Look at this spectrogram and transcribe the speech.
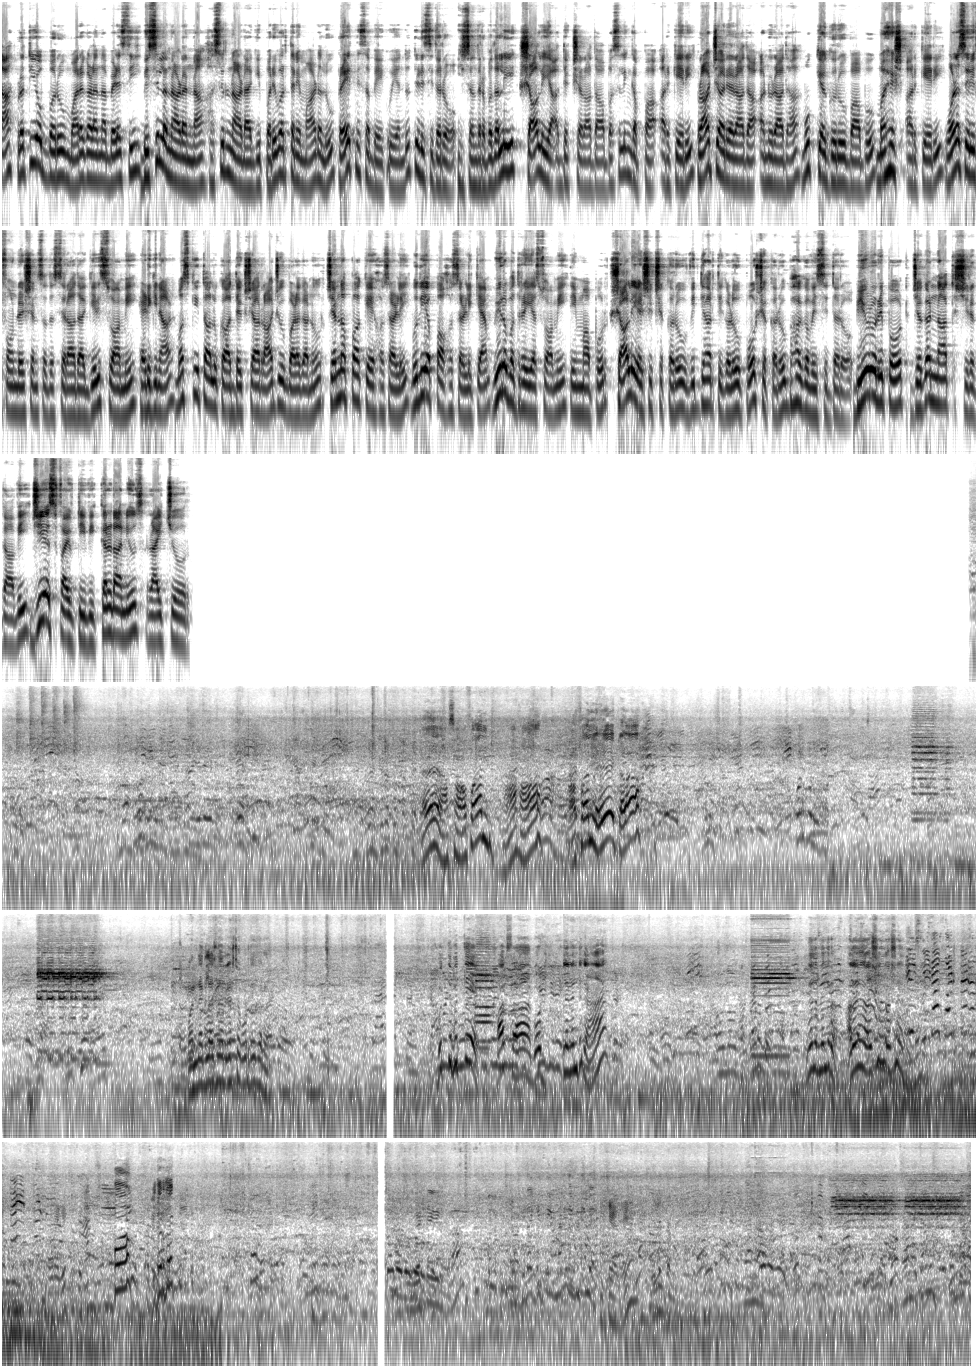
ಪ್ರತಿಯೊಬ್ಬರು ಮರಗಳನ್ನು ಬೆಳೆಸಿ ಬಿಸಿಲ ನಾಡನ್ನ ಹಸಿರು ನಾಡಾಗಿ ಪರಿವರ್ತನೆ ಮಾಡಲು ಪ್ರಯತ್ನಿಸಬೇಕು ಎಂದು ತಿಳಿಸಿದರು. ಈ ಸಂದರ್ಭದಲ್ಲಿ ಶಾಲೆಯ ಅಧ್ಯಕ್ಷರಾದ ಬಸಲಿಂಗಪ್ಪ ಅರ್ಕೇರಿ, ಪ್ರಾಚಾರ್ಯರಾದ ಅನುರಾಧ, ಮುಖ್ಯ ಗುರು ಬಾಬು, ಮಹೇಶ್ ಅರ್ಕೇರಿ ಒಣಸಿರಿ ಫೌಂಡೇಶನ್ ಸದಸ್ಯರಾದ ಗಿರಿಸ್ವಾಮಿ, ಹೆಡಗಿನಾಳ್, ಮಸ್ಕಿ ತಾಲೂಕಾ ಅಧ್ಯಕ್ಷ ರಾಜು ಬಳಗನೂರ್, ಚೆನ್ನಪ್ಪ ಕೆ ಹೊಸಳ್ಳಿ, ಮುದಿಯಪ್ಪ ಹೊಸಳ್ಳಿ ಕ್ಯಾಂಪ್, ವೀರಭದ್ರಯ್ಯ ಸ್ವಾಮಿ, ತಿಮ್ಮಾಪುರ್, ಶಾಲೆಯ ಶಿಕ್ಷಕರು, ವಿದ್ಯಾರ್ಥಿಗಳು, ಪೋಷಕರು ಭಾಗವಹಿಸಿದ್ದರು. Bureau report, Jagannath Shiragavi, GS five TV Kannada news Raichur Eh, asa Afan? Ha ha. Afan le, ಒಂದನೇ ಕ್ಲಾಸ್ನವ್ರಿಗೆ ಎಷ್ಟು ಕೊಡ್ತಿದ್ದಲ್ಲ ಬುತ್ತಿ ಬುತ್ತಿ. ಬಾಕ್ಸ? ಗೋಡ್ ನಿಂತಿಗ ನಿಂದ್ರು ನಿಂದ್ರು. ಅಲ್ಲ ನಿಂದ್ರು ಅಷ್ಟು. ಅಷ್ಟು ಇದ್ರದ್ದು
